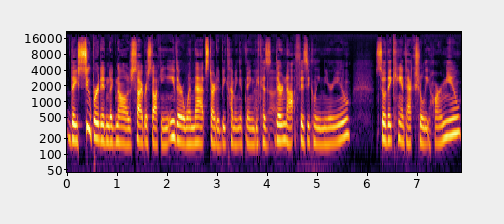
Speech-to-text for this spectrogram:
they super didn't acknowledge cyber stalking either when that started becoming a thing oh because they're not physically near you. So they can't actually harm you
